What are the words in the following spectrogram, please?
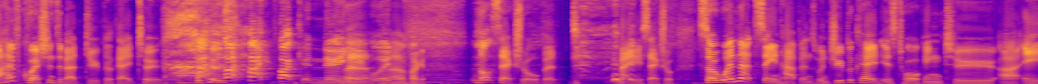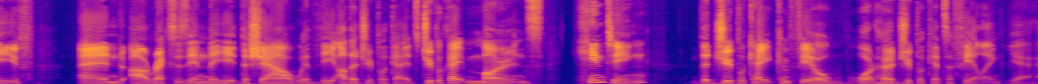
I have questions about duplicate too, because I fucking knew Yeah, you would. uh, not sexual, but maybe sexual. So when that scene happens, when Duplicate is talking to uh, Eve and uh, Rex is in the the shower with the other duplicates, Duplicate moans, hinting that Duplicate can feel what her duplicates are feeling. Yeah.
